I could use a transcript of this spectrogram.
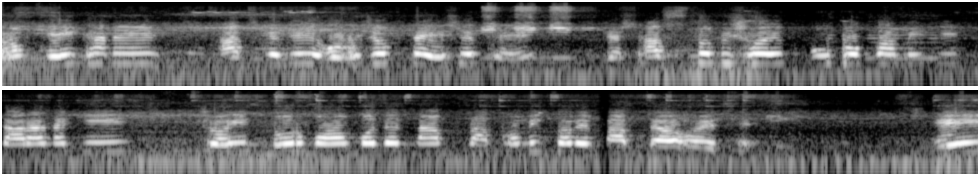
এবং এইখানে আজকে যে অভিযোগটা এসেছে যে স্বাস্থ্য বিষয়ক উপকমিটি তারা নাকি শহীদ নূর মোহাম্মদের নাম প্রাথমিকভাবে বাদ দেওয়া হয়েছে। এই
